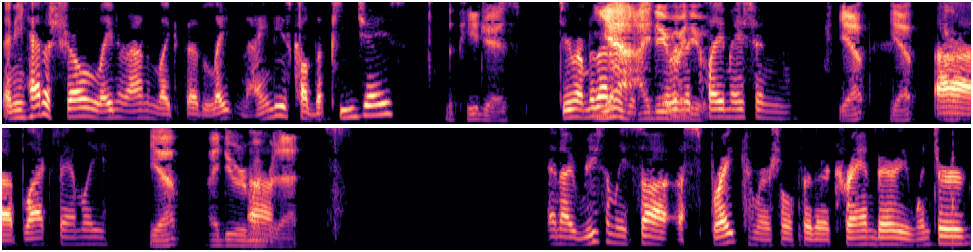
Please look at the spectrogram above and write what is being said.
And he had a show later on in like the late 90s called the PJs. The PJs. Do you remember that? Yeah, a, I do, It was I a do. claymation Yep. Yep. uh, black family. yep. I do remember uh, that. And I recently saw a Sprite commercial for their cranberry winter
